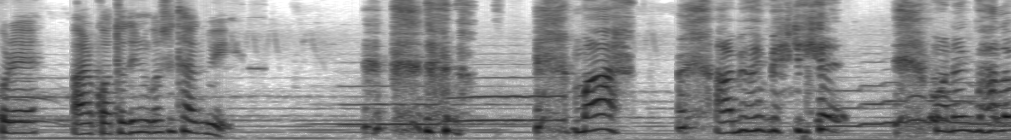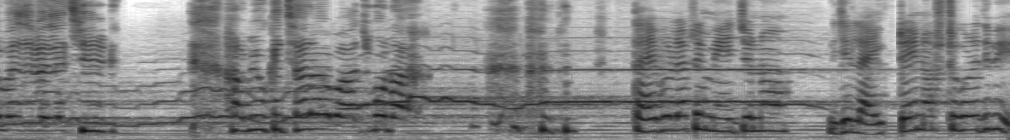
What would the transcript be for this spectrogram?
করে আর কতদিন বসে থাকবি? মা আমি ওই মেয়েটিকে অনেক ভালোবেসে ফেলেছি। আমি ওকে ছাড়া বাঁচবো না। তাই বলে একটা মেয়ের জন্য নিজের লাইফটাই নষ্ট করে দিবি?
